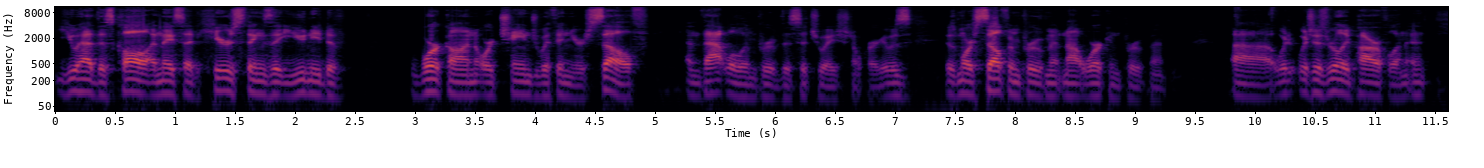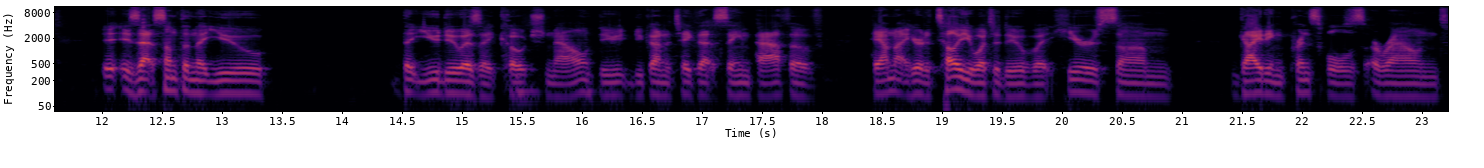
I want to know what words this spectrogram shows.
you had this call and they said, "Here's things that you need to work on or change within yourself and that will improve the situation at work." It was it was more self-improvement, not work improvement. Uh, which, which is really powerful and, and is that something that you that you do as a coach now? Do you, you kind of take that same path of, hey, I'm not here to tell you what to do, but here's some guiding principles around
